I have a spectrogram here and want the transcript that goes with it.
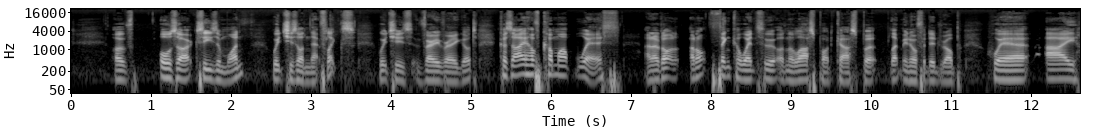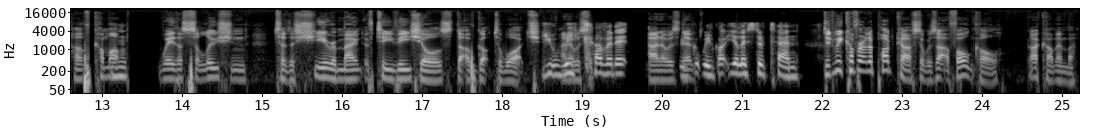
of Ozark season one, which is on Netflix, which is very very good. Because I have come up with, and I don't I don't think I went through it on the last podcast, but let me know if I did, Rob. Where I have come up with a solution to the sheer amount of TV shows that I've got to watch. You And we was- covered it. and I was We've never. got, we've got your list of ten. Did we cover it on a podcast or was that a phone call? I can't remember.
